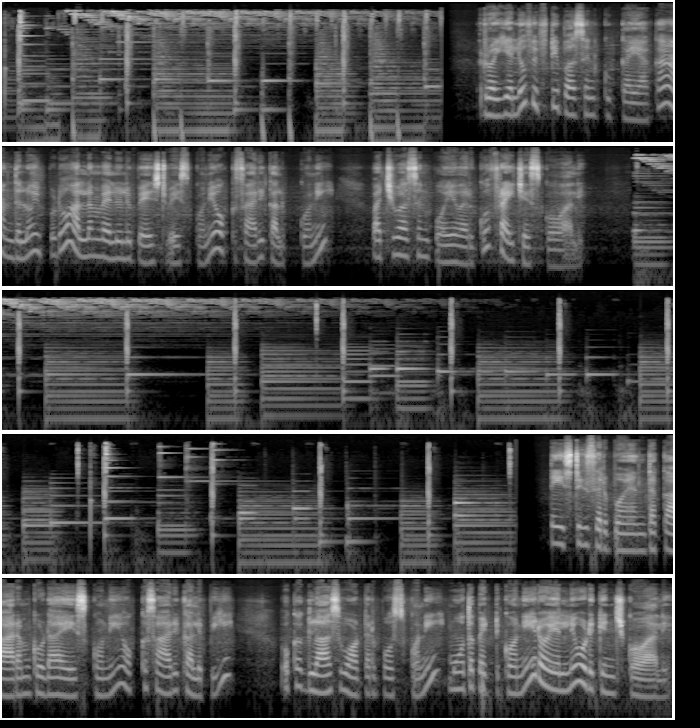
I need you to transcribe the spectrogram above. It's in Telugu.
రొయ్యలు ఫిఫ్టీ పర్సెంట్ కుక్ అయ్యాక అందులో ఇప్పుడు అల్లం వెల్లుల్లి పేస్ట్ వేసుకొని ఒకసారి కలుపుకొని పచ్చివాసన పోయే వరకు ఫ్రై చేసుకోవాలి. టేస్ట్కి సరిపోయేంత కారం కూడా వేసుకొని ఒక్కసారి కలిపి ఒక గ్లాస్ వాటర్ పోసుకొని మూత పెట్టుకొని రొయ్యల్ని ఉడికించుకోవాలి.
